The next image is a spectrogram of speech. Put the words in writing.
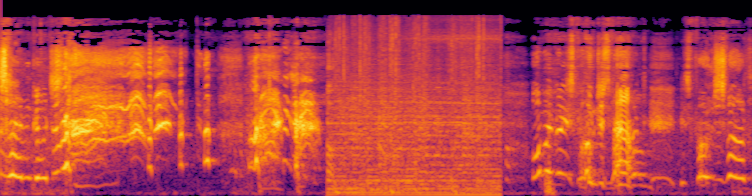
Just let him go. Just. oh my god, his phone just fell out. His phone just fell out.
